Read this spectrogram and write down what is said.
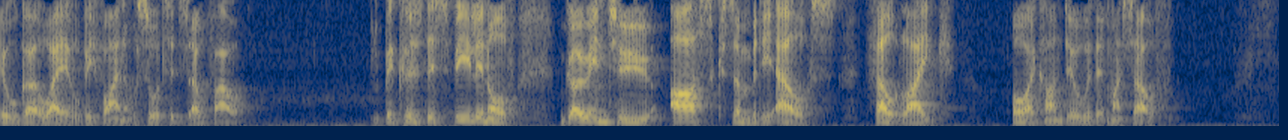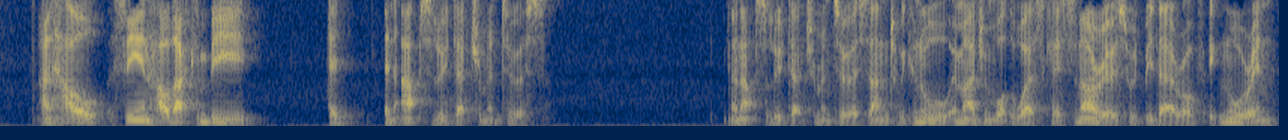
it will go away, it will be fine, it will sort itself out. Because this feeling of going to ask somebody else felt like, oh, I can't deal with it myself. And how seeing how that can be a, an absolute detriment to us. An absolute detriment to us. And we can all imagine what the worst case scenarios would be there of ignoring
